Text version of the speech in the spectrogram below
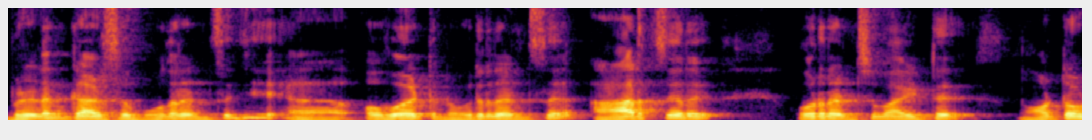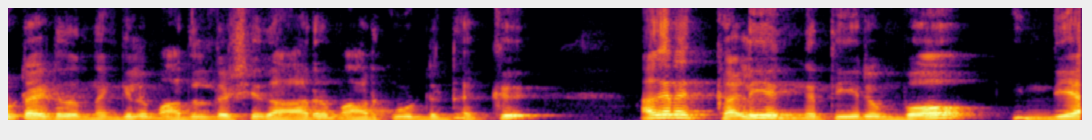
ബ്രിഡൻ കാൾസ് മൂന്ന് റൺസ് ഒവേർട്ടൺ ഒരു റൺസ് ആർച്ചർ ഒരു റൺസുമായിട്ട് നോട്ട് ഔട്ടായിട്ട് നിന്നെങ്കിലും അതിൽ റഷീദ് ആറ് മാർക്ക് വുഡ് ഡക്ക് അങ്ങനെ കളി അങ്ങ് തീരുമ്പോൾ ഇന്ത്യ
